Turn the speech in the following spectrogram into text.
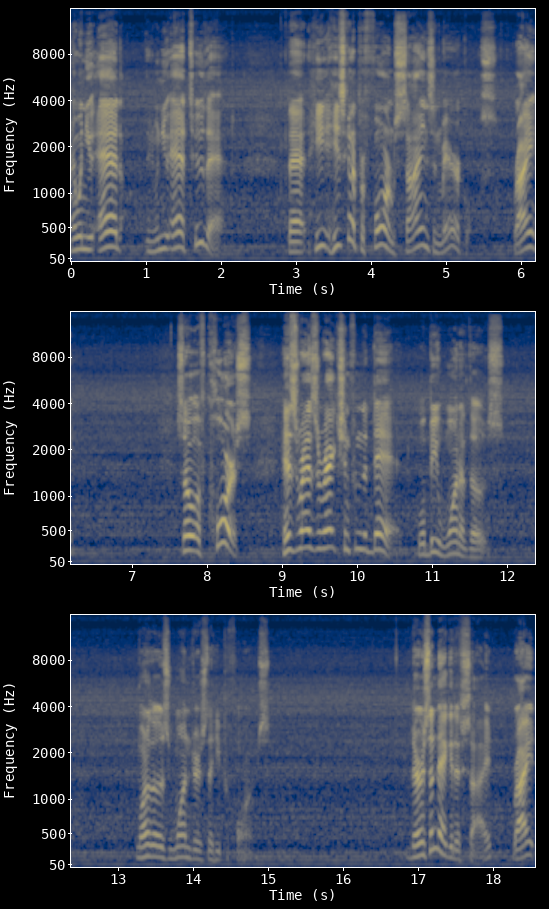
And when you add when you add to that that he, he's going to perform signs and miracles, right? So, of course, his resurrection from the dead will be one of those one of those wonders that he performs. There's a negative side, right?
